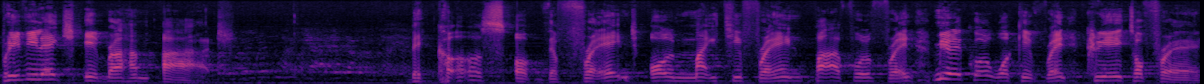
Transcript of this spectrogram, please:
privilege Abraham had. Because of the friend, almighty friend, powerful friend, miracle working friend, creator friend.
